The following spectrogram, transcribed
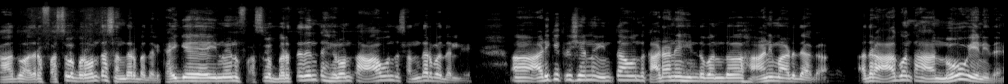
ಕಾದು ಅದರ ಫಸಲು ಬರುವಂತಹ ಸಂದರ್ಭದಲ್ಲಿ, ಕೈಗೆ ಇನ್ನೇನು ಫಸಲು ಬರ್ತದೆ ಅಂತ ಹೇಳುವಂತಹ ಆ ಒಂದು ಸಂದರ್ಭದಲ್ಲಿ ಅಡಿಕೆ ಕೃಷಿಯನ್ನು ಇಂತಹ ಒಂದು ಕಾಡಾಣೆ ಹಿಂಡು ಬಂದು ಹಾನಿ ಮಾಡಿದಾಗ ಅದರ ಆಗುವಂತಹ ನೋವು ಏನಿದೆ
